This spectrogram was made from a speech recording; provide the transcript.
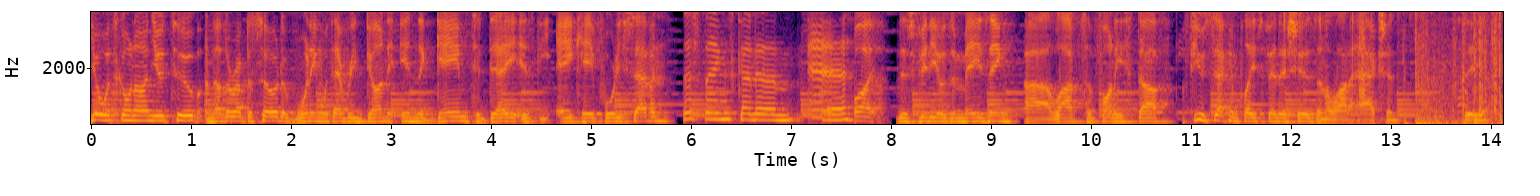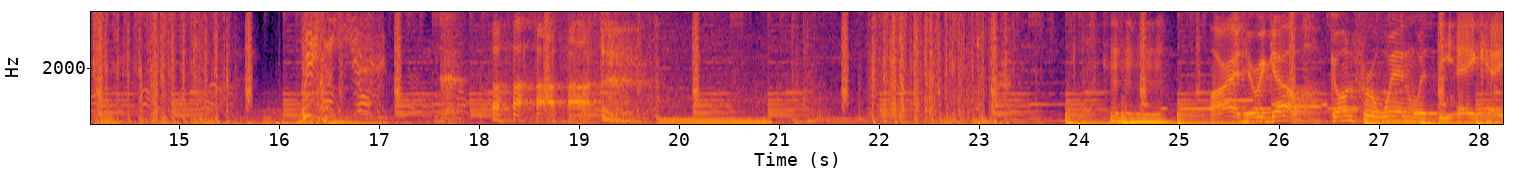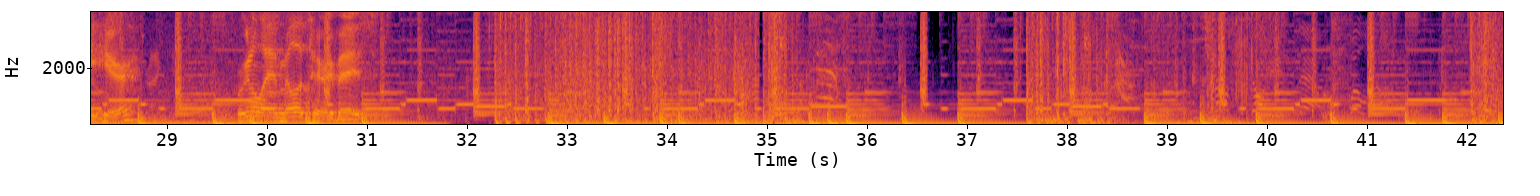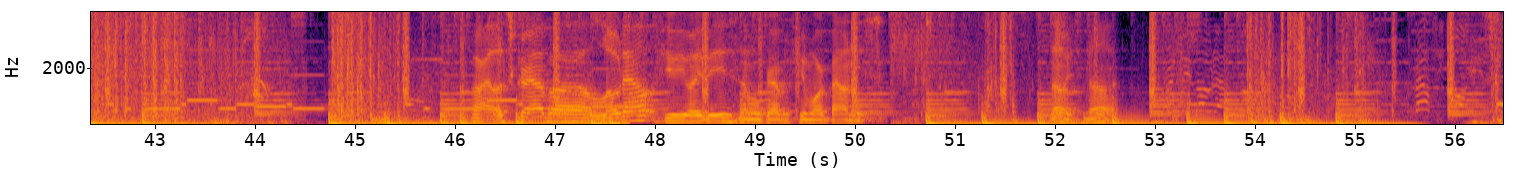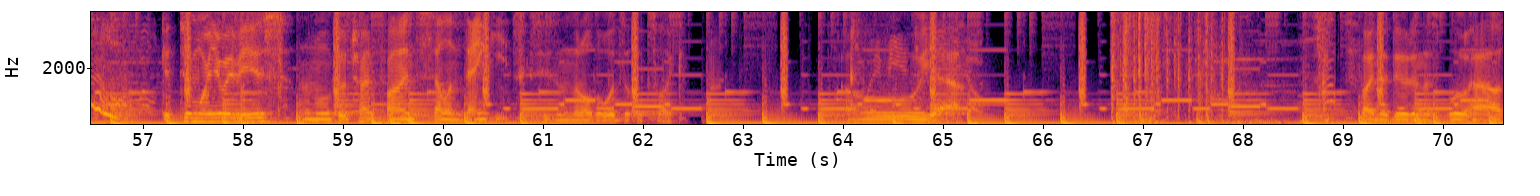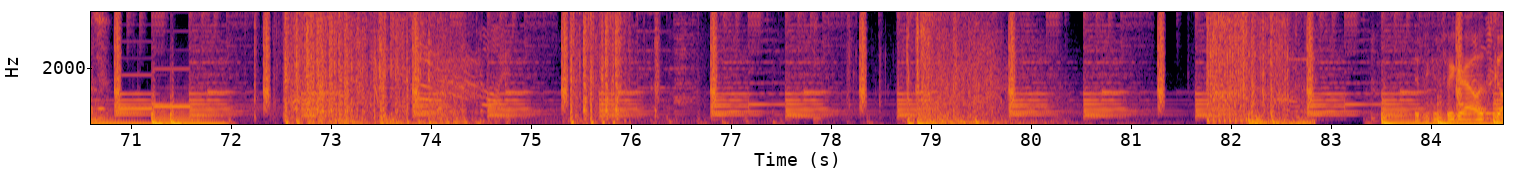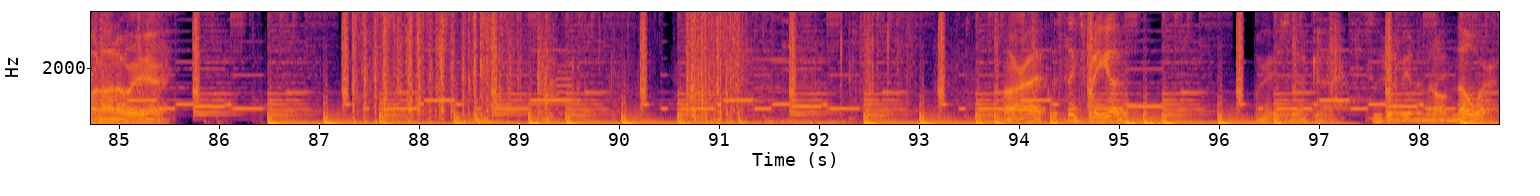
Yo, what's going on YouTube? Another episode of Winning with Every Gun in the Game. Today is the AK-47. This thing's kinda eh, but this video is amazing. Uh, lots of funny stuff, a few second place finishes, and a lot of action. See ya. All right, here we go. Going for a win with the AK here. We're gonna land military base. All right, let's grab a loadout, a few UAVs, then we'll grab a few more bounties. No, he's not. Get two more UAVs, and then we'll go try and find Selling Dankies, because he's in the middle of the woods, it looks like. Oh, yeah. He's fighting a dude in this blue house. See if we can figure out what's going on over here. Alright, this thing's pretty good. Where is that guy? This is gonna be in the middle of nowhere.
